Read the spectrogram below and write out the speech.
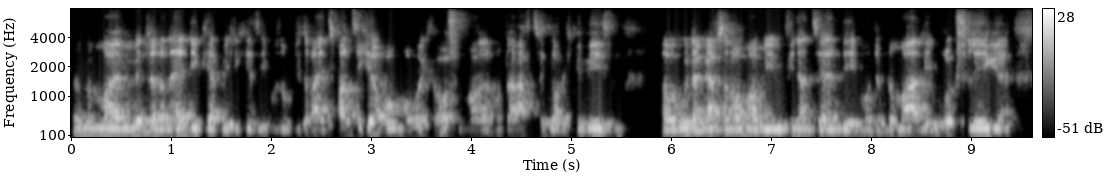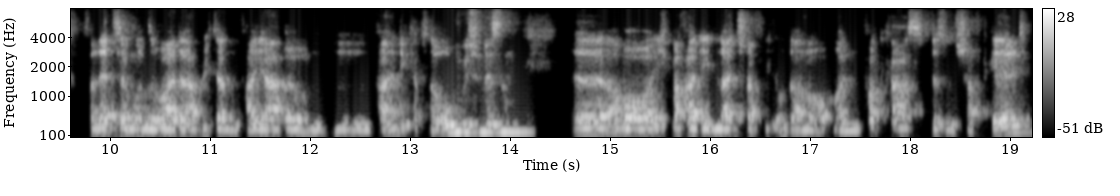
mit meinem mittleren Handicap, ich liege jetzt irgendwo so um die 23 herum, aber ich war auch schon mal unter 18, glaube ich, gewesen. Aber gut, dann gab es dann auch mal wie im finanziellen Leben und im normalen Leben Rückschläge, Verletzungen und so weiter. Habe mich dann ein paar Jahre und ein paar Handicaps nach oben geschmissen. Äh, aber ich mache halt eben leidenschaftlich unter anderem auch meinen Podcast Wissenschaft Geld.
